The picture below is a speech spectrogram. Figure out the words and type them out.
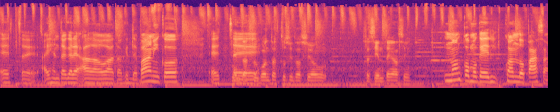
Este, hay gente que les ha dado ataques de pánico. Este, Mientras tú cuentas tu situación, ¿se sienten así? No, como que cuando pasa.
